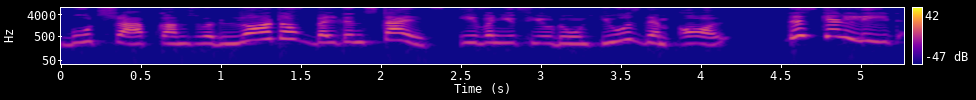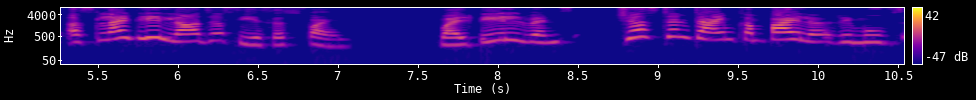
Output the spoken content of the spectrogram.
Bootstrap comes with lot of built-in styles. Even if you don't use them all, this can lead a slightly larger CSS file. While Tailwind's just-in-time compiler removes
